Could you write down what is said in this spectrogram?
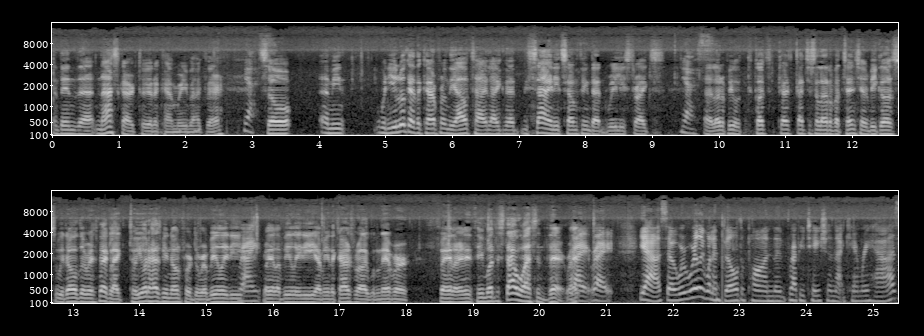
and then the NASCAR Toyota Camry back there. Yes. So, I mean, when you look at the car from the outside, like that design, it's something that really strikes Yes. a lot of people, catch, catch- catches a lot of attention because, with all due respect, like Toyota has been known for durability, Right. reliability. I mean, the cars were like will never fail or anything, but the style wasn't there, right? Right, right. Yeah, so we really want to build upon the reputation that Camry has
